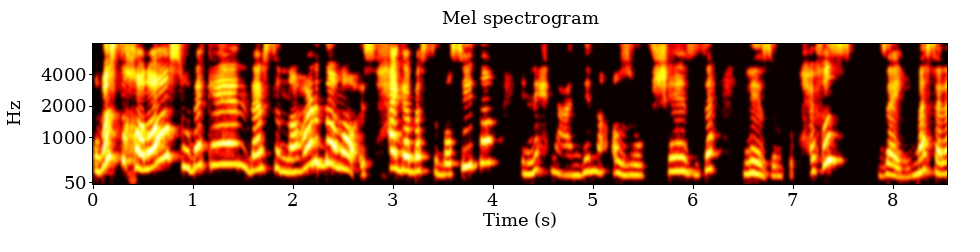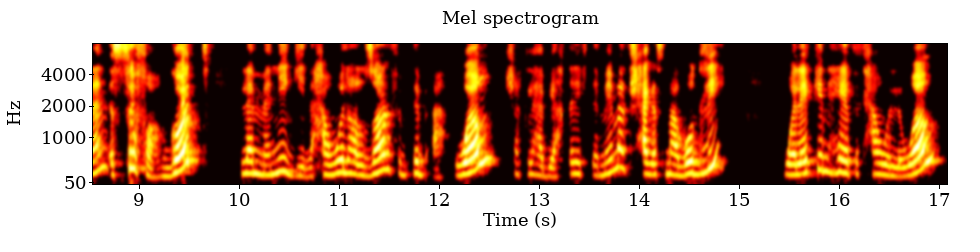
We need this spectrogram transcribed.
وبس خلاص وده كان درس النهارده ناقص حاجة بس بسيطة إن إحنا عندنا اظرف شاذة لازم تتحفظ زي مثلا الصفة good لما نيجي نحولها لظرف بتبقى well شكلها بيختلف تماما مفيش حاجة اسمها godly ولكن هي بتتحول ل well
